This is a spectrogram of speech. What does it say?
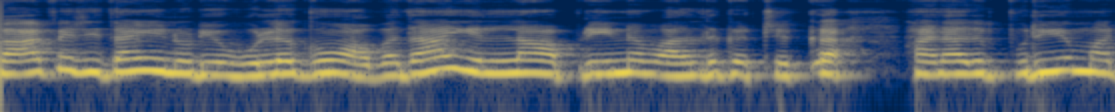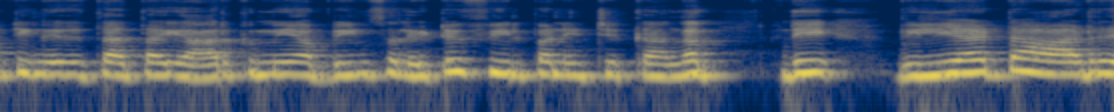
காவேரி தான் என்னுடைய உலகம் அவ தான் எல்லாம் அப்படின்னு வாழ்ந்துக்கிட்டு இருக்க. ஆனால் அது புரிய மாட்டேங்குது தாத்தா. யாருக்குமே அப்படின்னு சொல்லிட்டு ஃபீல் பண்ணிட்டு இருக்காங்க டே விளையாட்டு ஆடு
